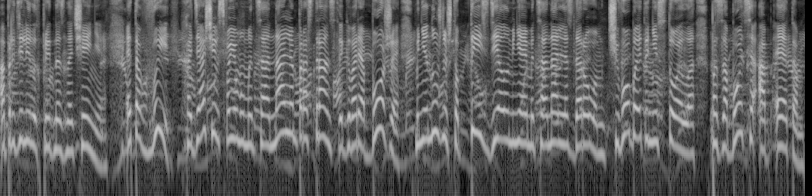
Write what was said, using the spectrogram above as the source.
определил их предназначение. Это вы, ходящие в своем эмоциональном пространстве, говоря, Боже, мне нужно, чтобы Ты сделал меня эмоционально здоровым, чего бы это ни стоило. Позаботься об этом.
